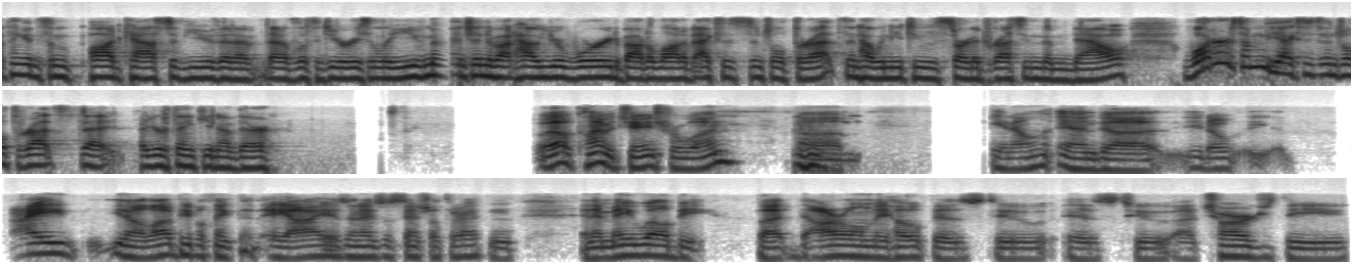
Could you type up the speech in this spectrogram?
I think in some podcasts of you that I've, that I've listened to you recently, you've mentioned about how you're worried about a lot of existential threats and how we need to start addressing them now. What are some of the existential threats that you're thinking of there? Well, climate change for one. Mm-hmm. Um, you know, and uh, you know, I, you know, a lot of people think that AI is an existential threat, and and it may well be but our only hope is to is to uh, charge the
